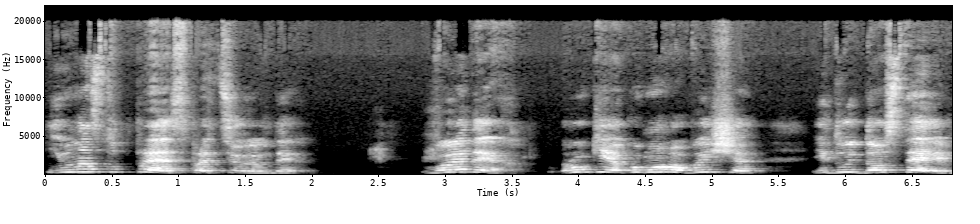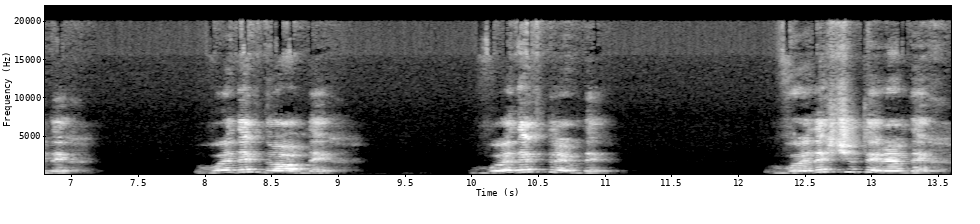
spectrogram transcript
І у нас тут прес працює вдих. Видих. Руки якомога вище йдуть до стелі вдих. Видих, два вдих. Видих, три вдих. Видих, чотири вдих.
